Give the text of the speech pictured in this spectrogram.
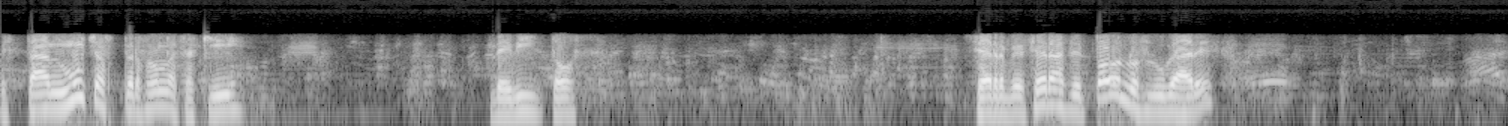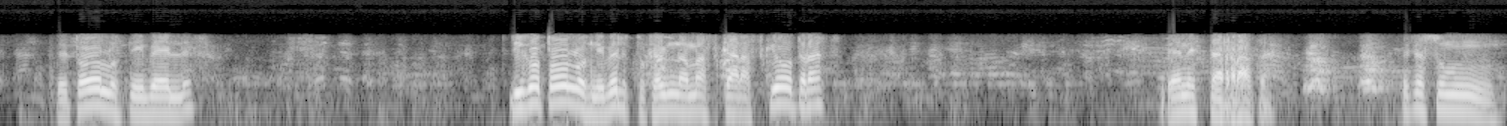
están muchas personas aquí, bebitos, cerveceras de todos los lugares, de todos los niveles. Digo todos los niveles porque hay unas más caras que otras. Vean esta raza. Este es un,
